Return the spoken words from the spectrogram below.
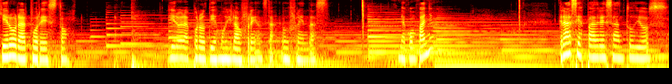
Quiero orar por esto. Quiero orar por los diezmos y las ofrendas. ¿Me acompaña? Gracias, Padre Santo Dios,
